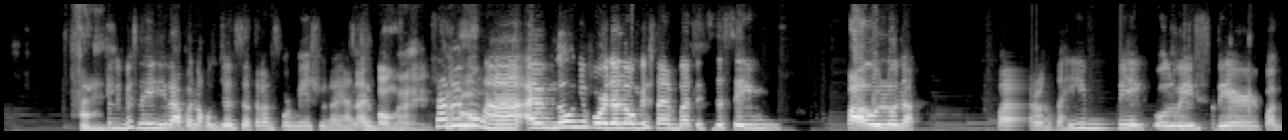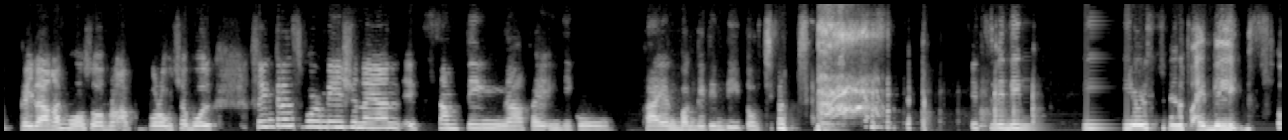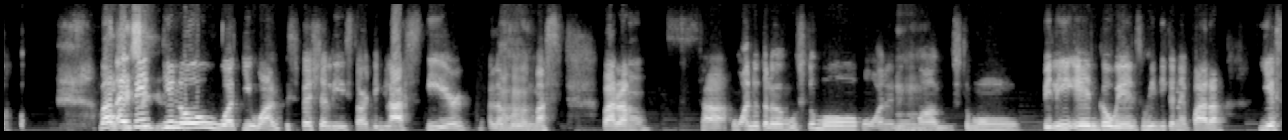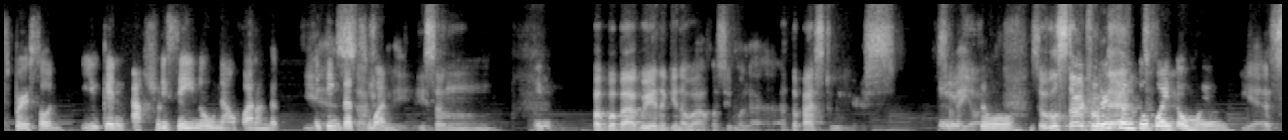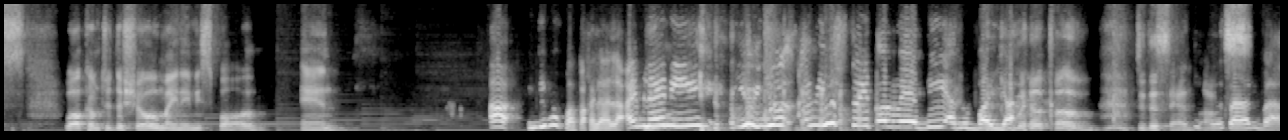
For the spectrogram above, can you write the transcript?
From me. Alibis, nahihirapan ako dyan sa transformation na yan. I've, Oo nga eh. sabi Pero, mo nga, I've known you for the longest time but it's the same Paolo na parang tahimik, always there pag kailangan mo, sobrang approachable. So yung transformation na yan, it's something na kaya hindi ko kayang banggitin dito. it's within yourself, I believe so. But Okay, I think sige. you know what you want, especially starting last year. Alam mo Aha. yun, mas parang sa kung ano talagang gusto mo, kung ano yung Mhm. mga gusto mong piliin, gawin. So hindi ka na parang yes person. You can actually say no now. Parang that. I think that's one. actually, Isang Eh, pagbabago yan na ginawa ko simula at the past two years. So, ayun. So, So we'll start from version that. 2.0 mo yun. Yes. Welcome to the show. My name is Paul. And Ah, hindi mo papakilala. I'm Lenny! you, you, I'm used to it already. Ano ba yan? welcome to the sandbox. Saan ba?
